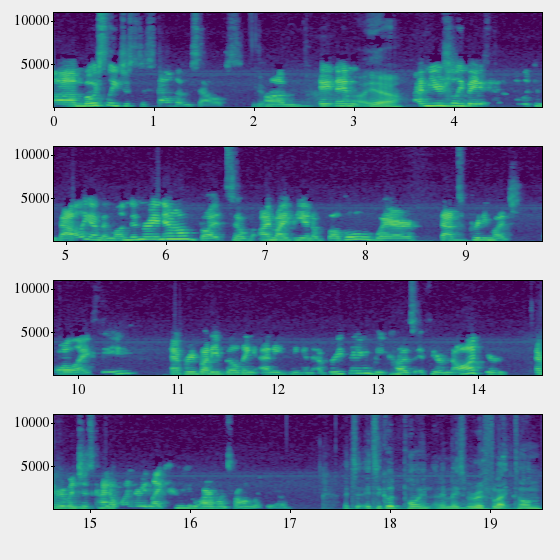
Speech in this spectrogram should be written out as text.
Uh, mostly just to sell themselves. Yeah. Um, and, and Uh, yeah. I'm usually based in Silicon Valley. I'm in London right now, but so I might be in a bubble where that's Mm. pretty much all I see. Everybody building anything and everything Mm. because if you're not, you're everyone's just kind of wondering like who you are and what's wrong with you. It's a, it's a good point, and it makes me reflect on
